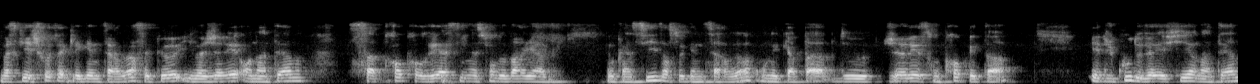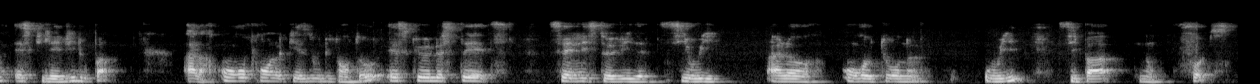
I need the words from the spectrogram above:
Mais ce qui est chouette avec les gain servers, c'est qu'il va gérer en interne sa propre réassignation de variables. Donc ainsi, dans ce gain server, on est capable de gérer son propre état et du coup de vérifier en interne est-ce qu'il est vide ou pas. Alors, on reprend le case du tantôt. Est-ce que le state, c'est une liste vide? Si oui, alors on retourne oui. Si pas, non, false.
